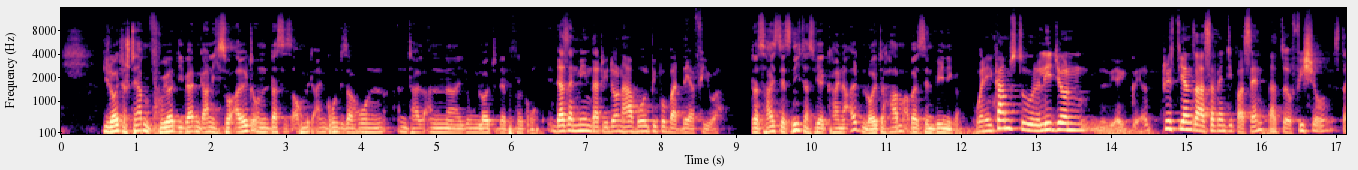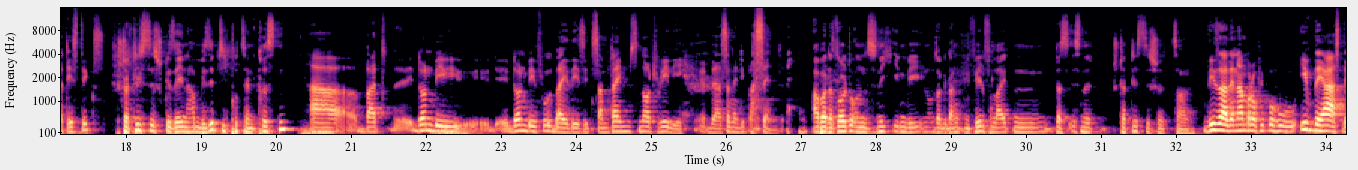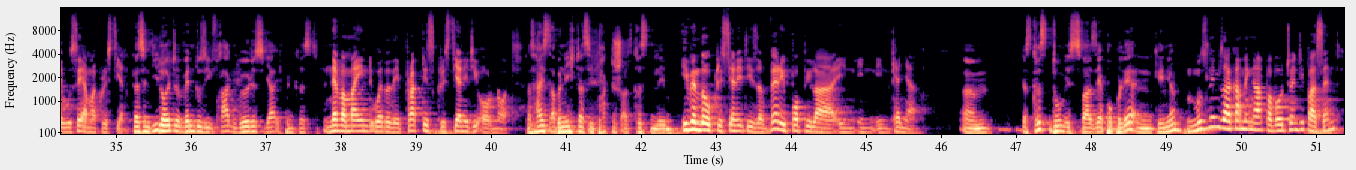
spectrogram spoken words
Die Leute sterben früher, die werden gar nicht so alt und das ist auch mit ein Grund dieser hohen Anteil an äh, jungen Leute der Bevölkerung. It doesn't mean that we don't have old people, but they are fewer. Das heißt jetzt nicht, dass wir keine alten Leute haben, aber es sind weniger. When it comes to religion, Christians are 70%, that's the official statistics. Statistisch gesehen haben wir 70 Prozent Christen, Uh, but don't be don't be fooled by this. It's sometimes not really the seventy percent. aber das sollte uns nicht irgendwie in unseren Gedanken fehlverleiten. Das ist eine statistische Zahl. These are the number of people who, if they ask, they will say, "I'm a Christian." Das sind die Leute, wenn du sie fragen würdest, ja, ich bin Christ. Never mind whether they practice Christianity or not. Das heißt aber nicht, dass sie praktisch als Christen leben. Even though Christianity is a very popular in, in, in Kenya, Ähm, das Christentum ist zwar sehr populär in Kenia. Muslims are coming up about twenty percent,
